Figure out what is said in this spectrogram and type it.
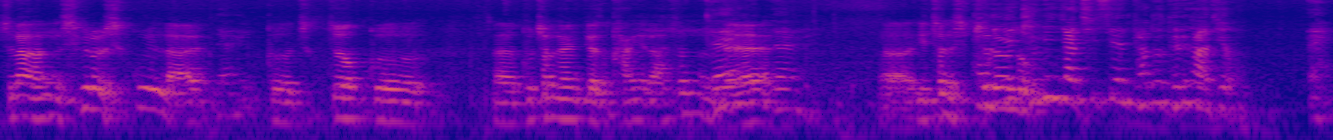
지난 11월 19일 날 네. 그 직접 그 어, 구청장님께서 강의를 하셨는데 네, 네. 어, 거기에 2017년도 주민자치센터도 들어가죠. 네.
